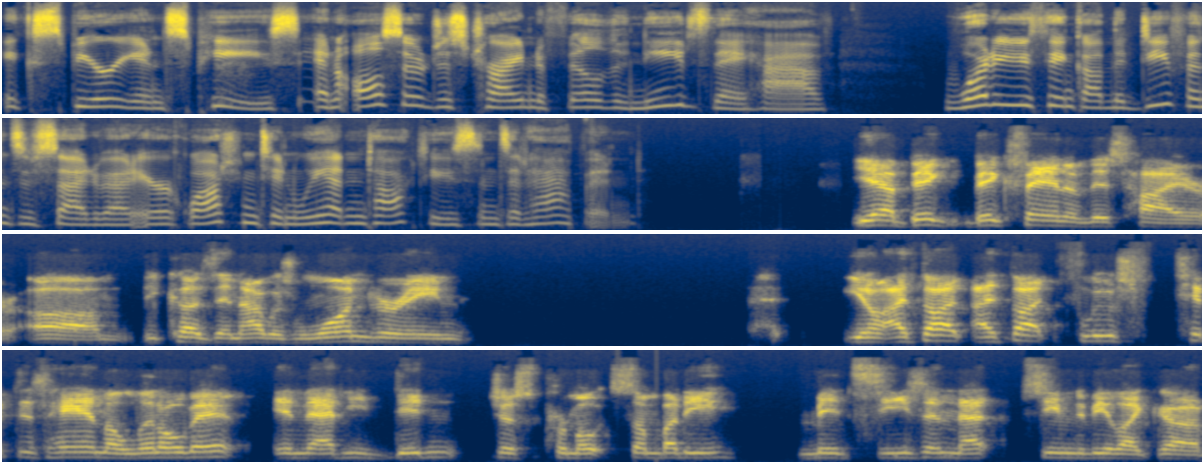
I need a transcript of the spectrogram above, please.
experience piece and also just trying to fill the needs they have. What do you think on the defensive side about Eric Washington? We hadn't talked to you since it happened. Yeah, big big fan of this hire um, because, and I was wondering, you know, I thought I thought Flus tipped his hand a little bit in that he didn't just promote somebody mid-season. That seemed to be like uh,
